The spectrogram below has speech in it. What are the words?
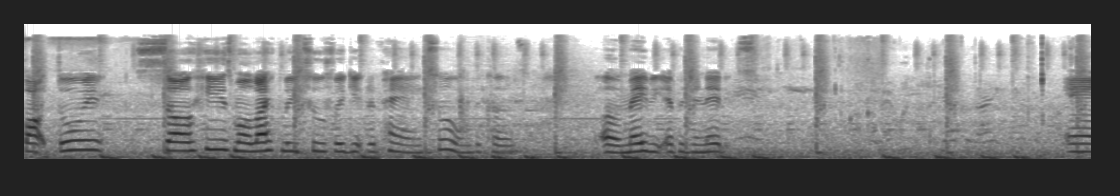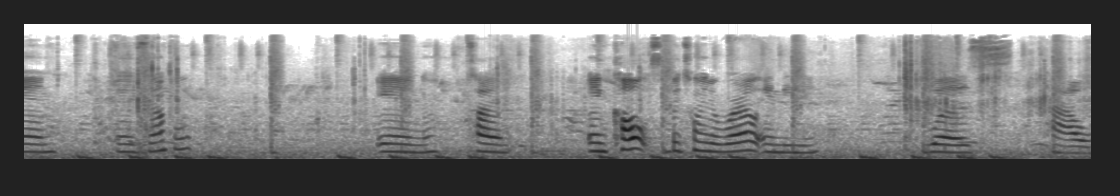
fought through it. So he's more likely to forget the pain too because of maybe epigenetics. And an example in time in Coates between the world and me was how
